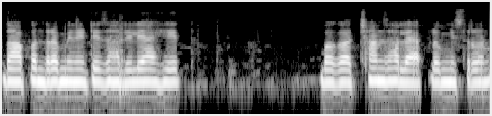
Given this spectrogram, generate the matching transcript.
दहा पंधरा मिनिटे झालेले आहेत. बघा छान झालं आहे आपलं मिश्रण.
